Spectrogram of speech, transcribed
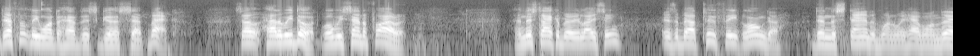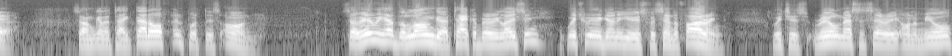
definitely want to have this girth set back. So how do we do it? Well, we center fire it. And this Tackaberry lacing is about two feet longer than the standard one we have on there. So I'm going to take that off and put this on. So here we have the longer Tackaberry lacing, which we are going to use for center firing which is real necessary on a mule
